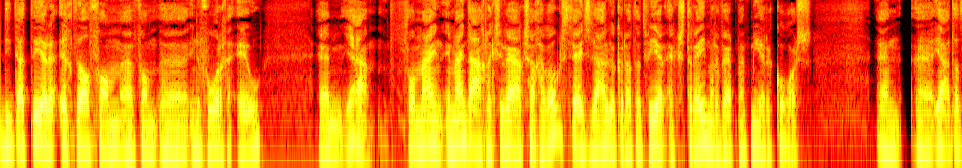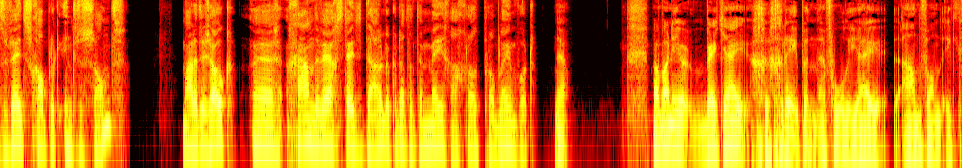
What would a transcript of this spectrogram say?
die dateren echt wel van, eh, van eh, in de vorige eeuw. En ja, voor mijn, in mijn dagelijkse werk zag ik ook steeds duidelijker dat het weer extremer werd met meer records. En ja, dat is wetenschappelijk interessant. Maar het is ook gaandeweg steeds duidelijker dat het een mega groot probleem wordt. Maar wanneer werd jij gegrepen en voelde jij aan van ik,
